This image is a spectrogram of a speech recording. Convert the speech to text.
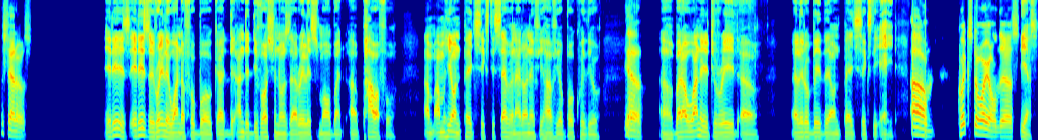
the shadows. It is. It is a really wonderful book, uh, the, and the devotionals are really small but uh, powerful. I'm I'm here on page sixty-seven. I don't know if you have your book with you. Yeah. Uh, but I wanted to read uh, a little bit there on page sixty-eight. Um, quick story on this. Yes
